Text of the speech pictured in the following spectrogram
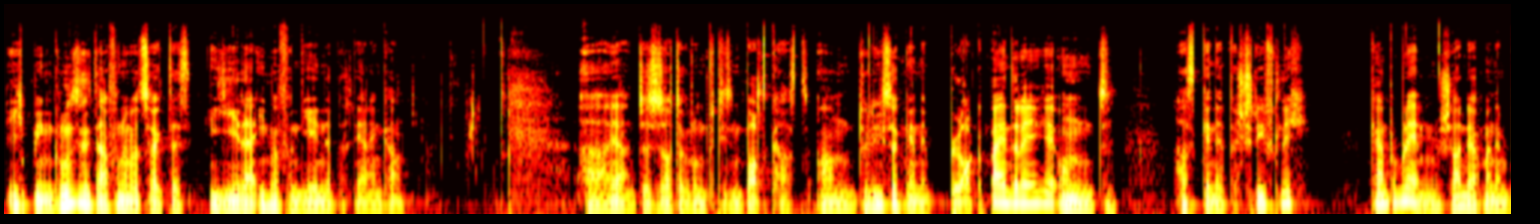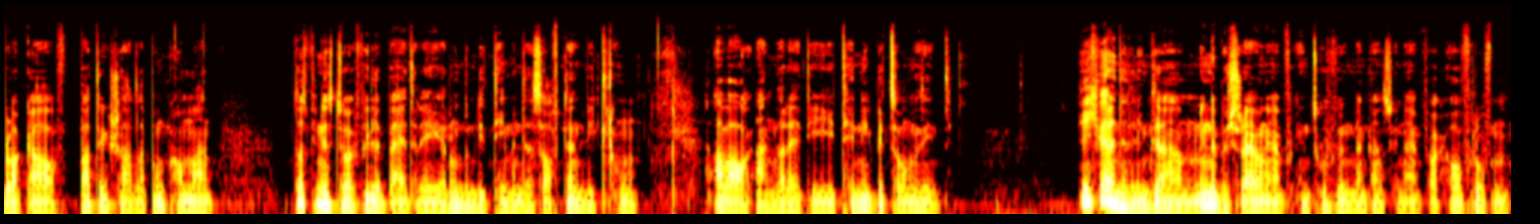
Ich bin grundsätzlich davon überzeugt, dass jeder immer von jedem etwas lernen kann. Äh, ja, das ist auch der Grund für diesen Podcast. Ähm, du liest auch gerne Blogbeiträge und hast gerne etwas schriftlich? Kein Problem. Schau dir auch meinen Blog auf patrickschadler.com an. Dort findest du auch viele Beiträge rund um die Themen der Softwareentwicklung, aber auch andere, die technikbezogen sind. Ich werde den Link ähm, in der Beschreibung einfach hinzufügen, dann kannst du ihn einfach aufrufen.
